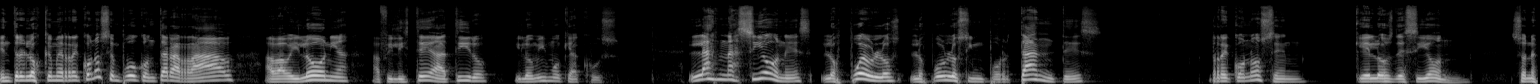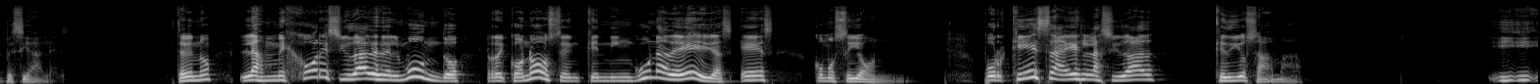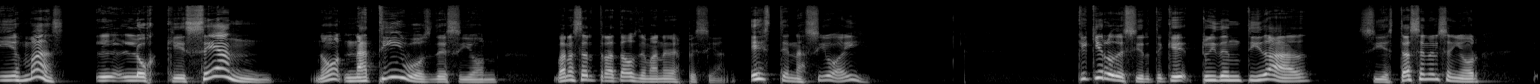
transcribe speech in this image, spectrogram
Entre los que me reconocen puedo contar a Raab, a Babilonia, a Filistea, a Tiro y lo mismo que a Cus. Las naciones, los pueblos, los pueblos importantes, reconocen que los de Sión son especiales. ¿Está bien, no? Las mejores ciudades del mundo reconocen que ninguna de ellas es como Sión. Porque esa es la ciudad que Dios ama. Y, es más, los que se han ¿no? nativos de Sión, van a ser tratados de manera especial. Este nació ahí. ¿Qué quiero decirte? Que tu identidad, si estás en el Señor,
